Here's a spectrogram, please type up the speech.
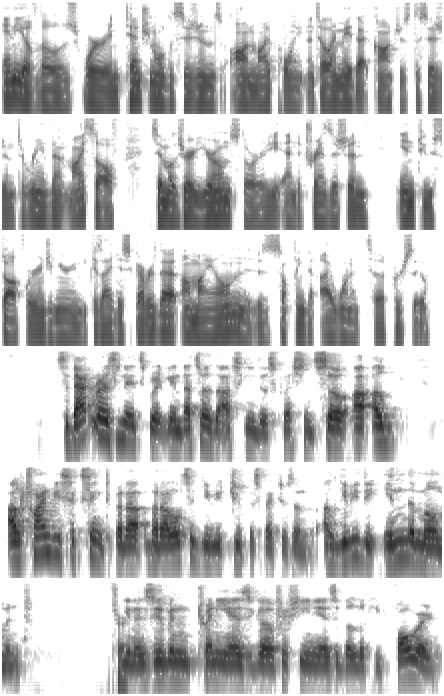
any of those were intentional decisions on my point until I made that conscious decision to reinvent myself, similar to your own story, and to transition into software engineering because I discovered that on my own. And it was something that I wanted to pursue. So that resonates greatly, and that's why I was asking those questions. So I'll I'll try and be succinct, but I'll, but I'll also give you two perspectives on it. I'll give you the in the moment, Sure. you know, Zubin 20 years ago, 15 years ago, looking forward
